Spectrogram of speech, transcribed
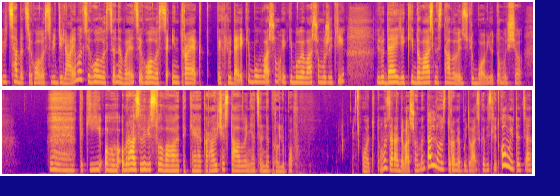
від себе цей голос відділяємо. Цей голос це не ви, цей голос це інтроект тих людей, які були в вашому, які були в вашому житті людей, які до вас не ставились з любов'ю, тому що е, такі о, образливі слова, таке караюче ставлення це не про любов. От, Тому заради вашого ментального здоров'я, будь ласка, відслідковуйте це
